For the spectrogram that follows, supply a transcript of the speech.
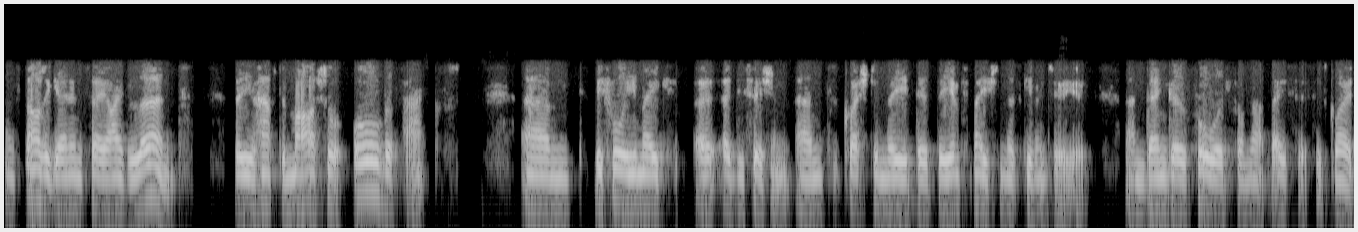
and start again and say I've learned that you have to marshal all the facts um, before you make a, a decision and question the, the, the, information that's given to you and then go forward from that basis. It's quite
